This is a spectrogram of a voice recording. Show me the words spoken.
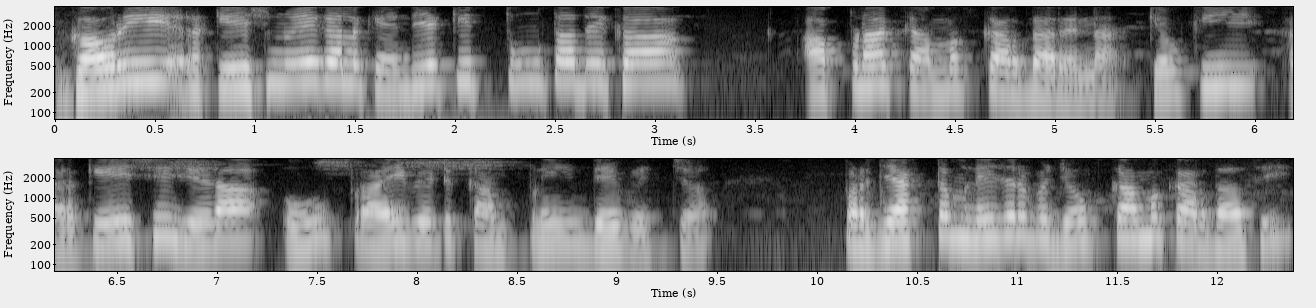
ਗੌਰੀ ਰਕੇਸ਼ ਨੂੰ ਇਹ ਗੱਲ ਕਹਿੰਦੀ ਹੈ ਕਿ ਤੂੰ ਤਾਂ ਦੇਖ ਆਪਣਾ ਕੰਮ ਕਰਦਾ ਰਹਿਣਾ ਕਿਉਂਕਿ ਰਕੇਸ਼ ਜਿਹੜਾ ਉਹ ਪ੍ਰਾਈਵੇਟ ਕੰਪਨੀ ਦੇ ਵਿੱਚ ਪ੍ਰੋਜੈਕਟ ਮੈਨੇਜਰ ਵਜੋਂ ਕੰਮ ਕਰਦਾ ਸੀ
